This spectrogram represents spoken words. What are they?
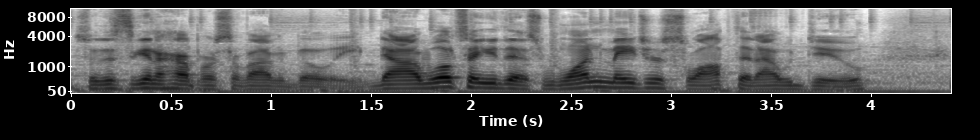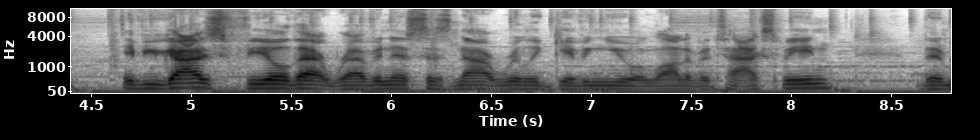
So this is going to help our survivability. Now, I will tell you this. One major swap that I would do, if you guys feel that Ravenous is not really giving you a lot of attack speed, then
